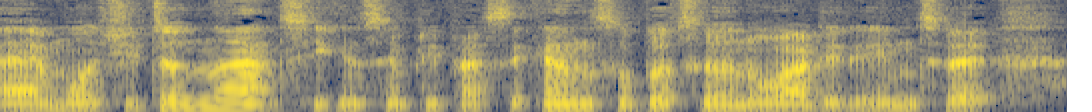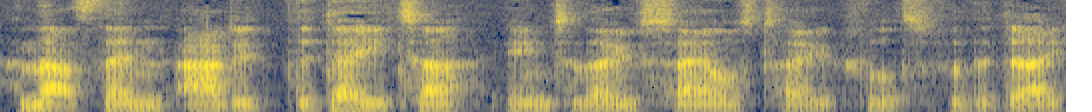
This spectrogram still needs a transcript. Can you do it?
And once you've done that, you can simply press the cancel button or add it into it, and that's then added the data into those sales totals for the day.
